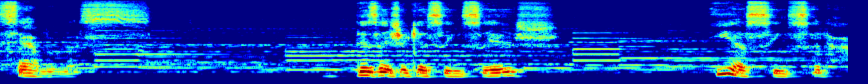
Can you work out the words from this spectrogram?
células. Deseja que assim seja e assim será.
